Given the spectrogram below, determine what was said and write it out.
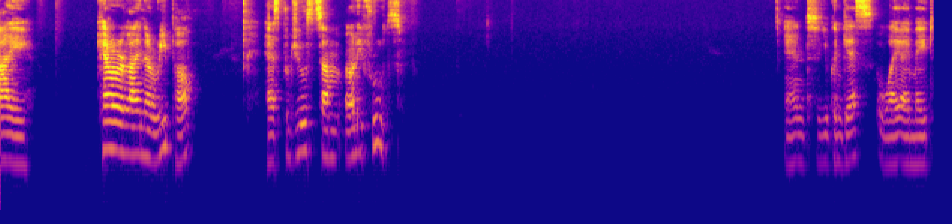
my Carolina Reaper has produced some early fruits. And you can guess why I made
